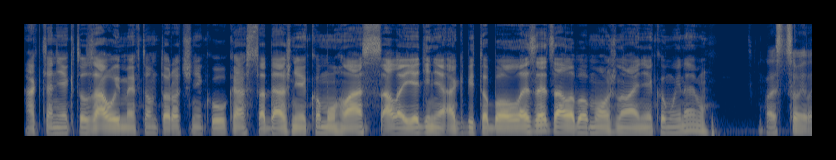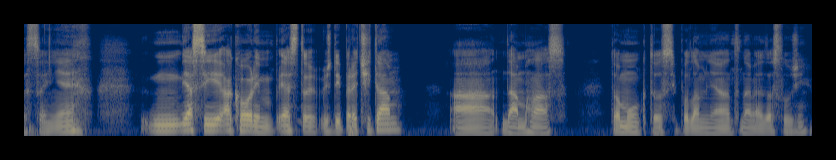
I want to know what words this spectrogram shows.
Ak ťa niekto zaujme v tomto ročníku, ukáž sa, dáš niekomu hlas, ale jedine ak by to bol lezec, alebo možno aj niekomu inému? Lescovi, lescovi, nie. Ja si, ako hovorím, ja si to vždy prečítam a dám hlas tomu, kto si podľa mňa to najviac zaslúži.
